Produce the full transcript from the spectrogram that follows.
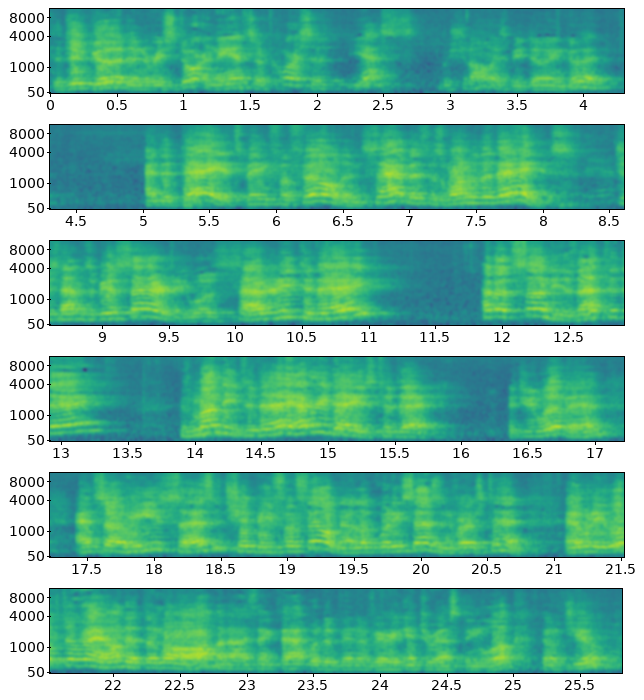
to do good and to restore? And the answer, of course, is yes. We should always be doing good. And today it's being fulfilled, and Sabbath is one of the days just happens to be a Saturday. Was Saturday today? How about Sunday? Is that today? Is Monday today? Every day is today that you live in. And so he says it should be fulfilled. Now look what he says in verse 10. And when he looked around at them all, and I think that would have been a very interesting look, don't you?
